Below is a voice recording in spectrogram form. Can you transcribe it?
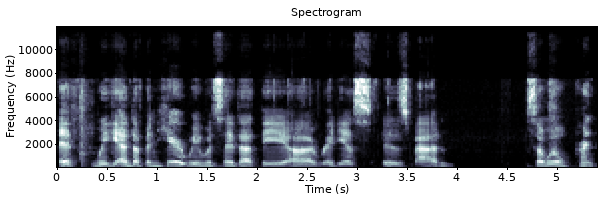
If we end up in here, we would say that the uh, radius is bad. So we'll print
